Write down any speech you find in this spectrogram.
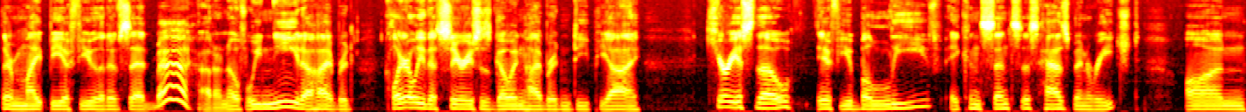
there might be a few that have said, I don't know if we need a hybrid. Clearly, the series is going hybrid and DPI. Curious, though, if you believe a consensus has been reached on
